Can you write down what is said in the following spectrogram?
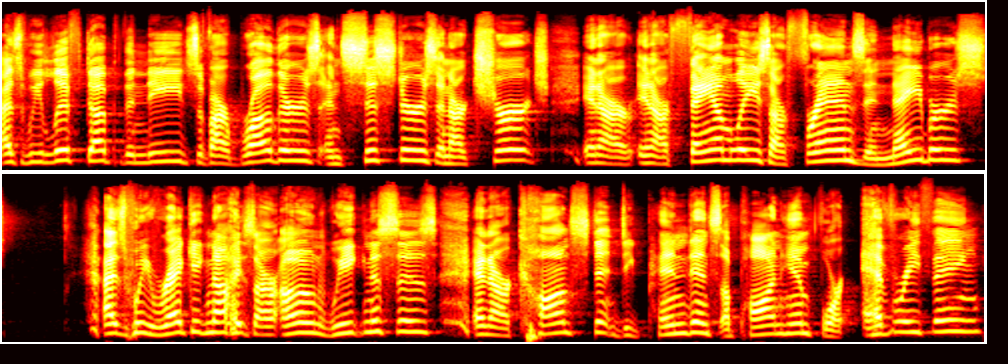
as we lift up the needs of our brothers and sisters in our church, in our, in our families, our friends and neighbors, as we recognize our own weaknesses and our constant dependence upon him for everything.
